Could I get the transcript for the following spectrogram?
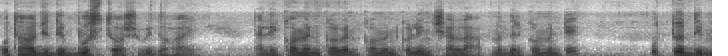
কোথাও যদি বুঝতে অসুবিধা হয় তাহলে কমেন্ট করবেন কমেন্ট করলে ইনশাল্লাহ আপনাদের কমেন্টে উত্তর দিব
